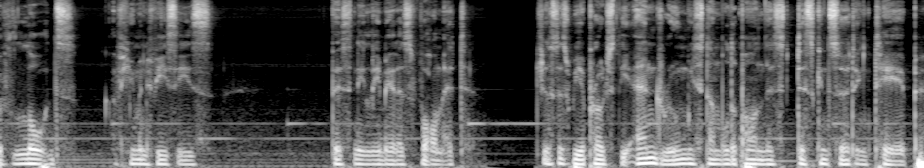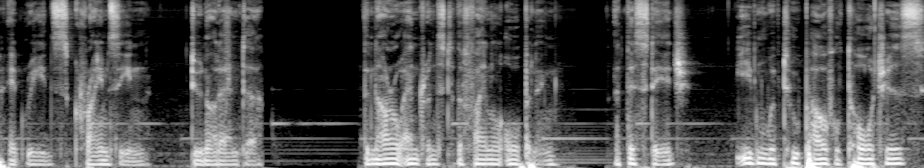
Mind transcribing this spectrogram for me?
with loads of human feces. This nearly made us vomit. Just as we approached the end room, we stumbled upon this disconcerting tape. It reads, crime scene, do not enter. The narrow entrance to the final opening. At this stage, even with two powerful torches,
